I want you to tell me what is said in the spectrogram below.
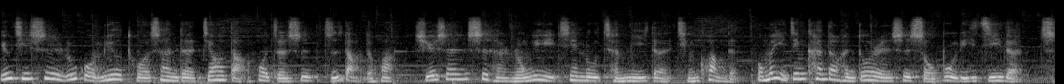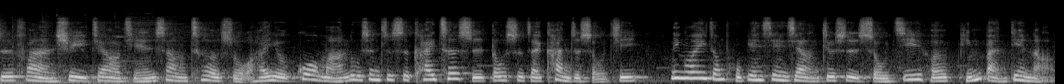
尤其是如果没有妥善的教导或者是指导的话，学生是很容易陷入沉迷的情况的。我们已经看到很多人是手不离机的，吃饭、睡觉前、上厕所，还有过马路，甚至是开车时，都是在看着手机。另外一种普遍现象就是手机和平板电脑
